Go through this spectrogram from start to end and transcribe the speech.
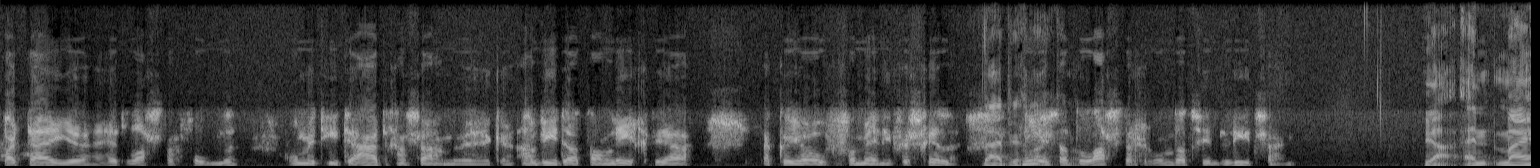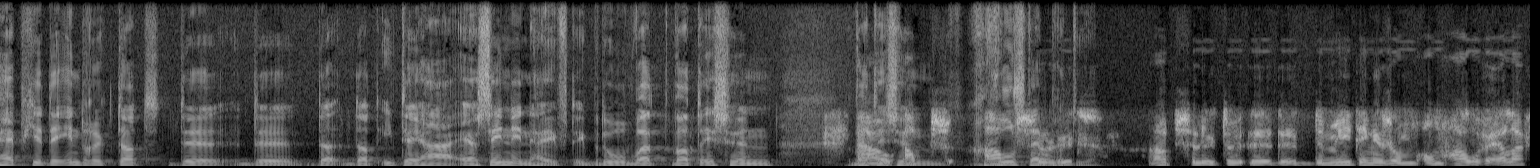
partijen het lastig vonden om met ITH te gaan samenwerken. Aan wie dat dan ligt, ja, daar kun je over van mening verschillen. Nu is dat lastiger omdat ze in de lead zijn. Ja, en, maar heb je de indruk dat, de, de, dat, dat ITH er zin in heeft? Ik bedoel, wat, wat is hun, wat Nou, is hun gevoelstemperatuur? Absoluut. De, de, de meeting is om, om half elf.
